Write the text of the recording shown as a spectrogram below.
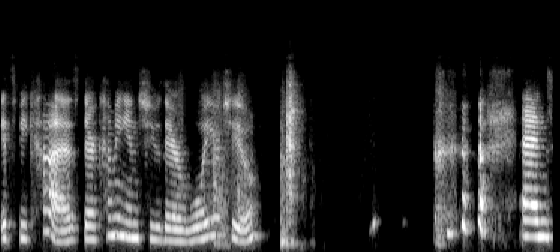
it's because they're coming into their warrior two and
